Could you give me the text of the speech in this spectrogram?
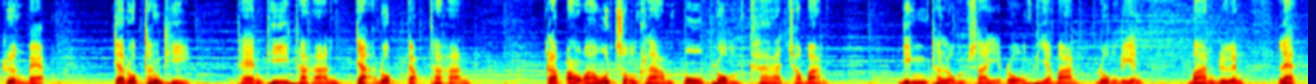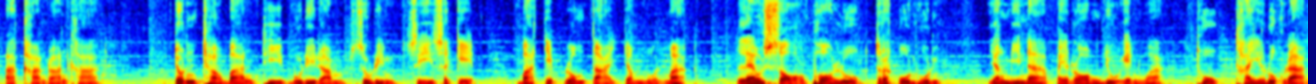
เครื่องแบบ จะรบทั้งทีแทนที่ทหารจะรบกับทหาร กลับเอาอาวุธสงครามปูพรมฆ่าชาวบ้าน ยิงถล่มใส่โรงพยาบาล โรงเรียน บ้านเรือน และอาคารร้านค้า จนชาวบ้านที่บุรีรัมย์สุรินทร์ศรีสะเกดบาดเจ็บล้มตายจำนวนมาก แล้วสองพ่อลูกตระกูลหุนยังมีหน้าไปร้องยูเอ็นว่า ถูกไทยรุกราน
